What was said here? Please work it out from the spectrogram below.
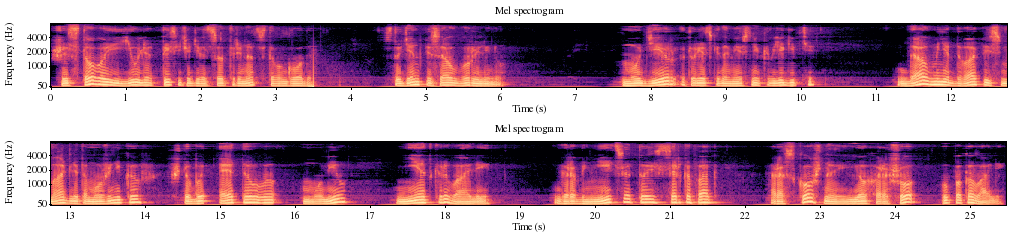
6 июля 1913 года студент писал Бурылину. Мудир, турецкий наместник в Египте, дал мне два письма для таможенников, чтобы этого мумию не открывали. Гробница, то есть саркофаг, роскошная, ее хорошо упаковали.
